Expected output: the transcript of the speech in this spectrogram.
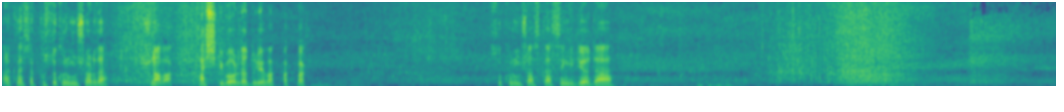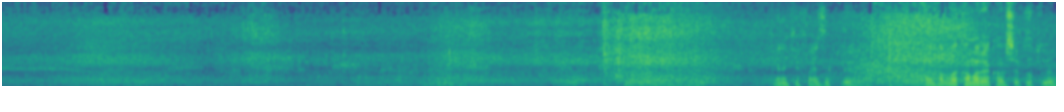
Arkadaşlar pusu kurmuş orada. Şuna bak. Taş gibi orada duruyor. Bak bak bak. Su kurmuş az kalsın gidiyor da. Yine kefal zıplıyor ya. Ben tam da kameraya karşı zıplıyor.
